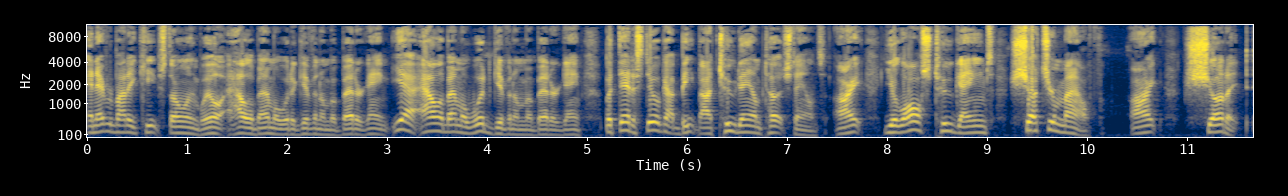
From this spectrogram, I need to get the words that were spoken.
And everybody keeps throwing, well, Alabama would have given them a better game. Yeah, Alabama would have given them a better game, but they'd have still got beat by two damn touchdowns. All right, you lost two games. Shut your mouth. All right, shut it.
